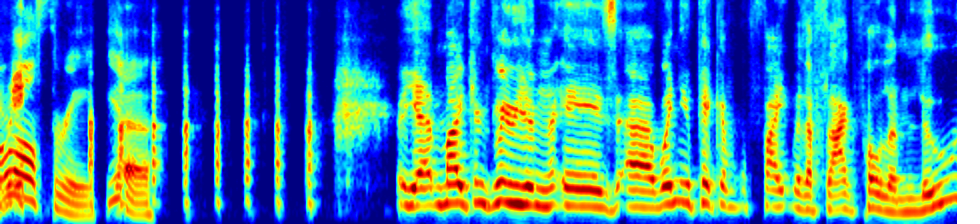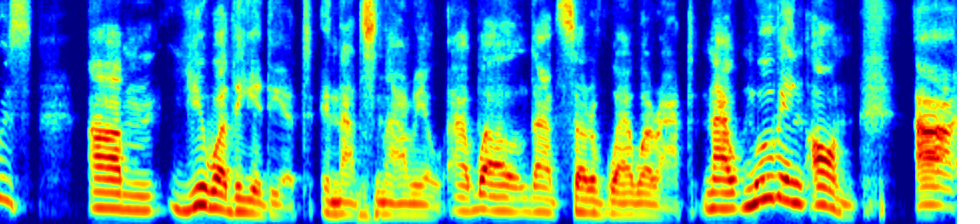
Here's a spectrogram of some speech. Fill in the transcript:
or all three. Yeah. yeah, my conclusion is uh, when you pick a fight with a flagpole and lose, um, you are the idiot in that mm-hmm. scenario. Uh, well, that's sort of where we're at now. Moving on, uh,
